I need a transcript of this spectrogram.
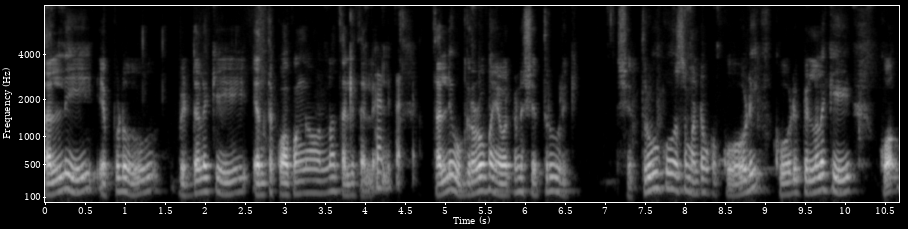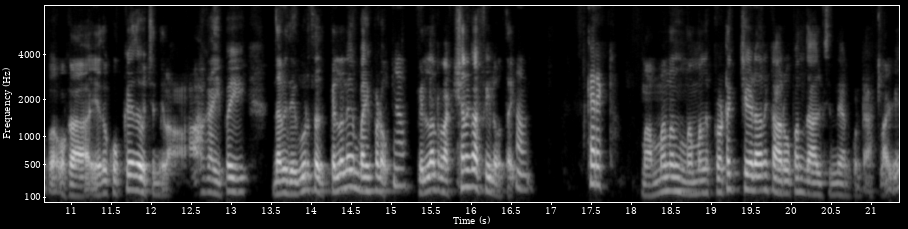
తల్లి ఎప్పుడు బిడ్డలకి ఎంత కోపంగా ఉన్నా తల్లి తల్లి. తల్లి ఉగ్రరూపం ఎవరికంటే శత్రువులకి. శత్రువు కోసం అంటే ఒక కోడి కోడి పిల్లలకి ఒక ఏదో కుక్క ఏదో వచ్చింది బాగా అయిపోయి దాని ఎగురుతుంది పిల్లలేం భయపడవు. పిల్లలు రక్షణగా ఫీల్ అవుతాయి. కరెక్ట్. మా అమ్మ నన్ను మమ్మల్ని ప్రొటెక్ట్ చేయడానికి ఆ రూపం దాల్చింది అనుకుంటే. అట్లాగే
